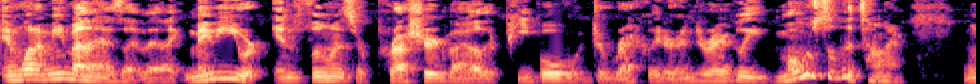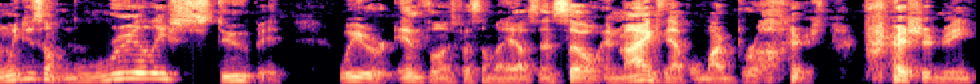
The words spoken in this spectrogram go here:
and what I mean by that is like, like maybe you were influenced or pressured by other people directly or indirectly. Most of the time, when we do something really stupid, we were influenced by somebody else. And so, in my example, my brothers pressured me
